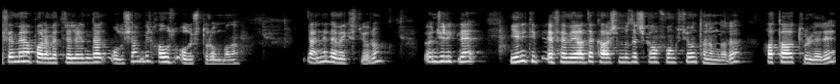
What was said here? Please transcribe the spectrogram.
FMA parametrelerinden oluşan bir havuz oluşturulmalı. Yani ne demek istiyorum? Öncelikle yeni tip FMA'da karşımıza çıkan fonksiyon tanımları, hata türleri,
